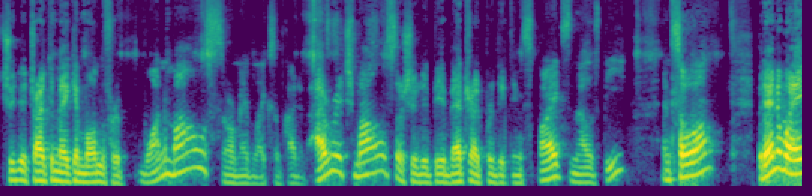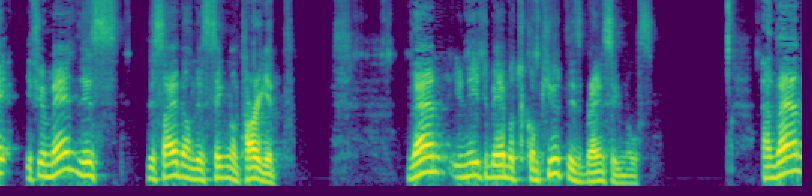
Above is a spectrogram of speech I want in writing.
Should you try to make a model for one mouse or maybe like some kind of average mouse, or should it be better at predicting spikes and LFP and so on? But anyway, if you made this, decide on this signal target, then you need to be able to compute these brain signals. And then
